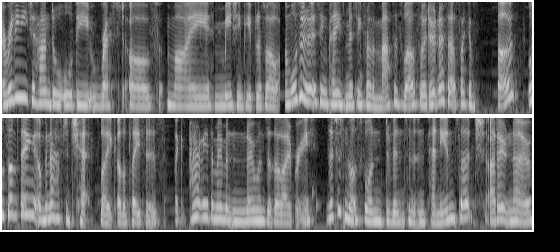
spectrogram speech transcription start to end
I really need to handle all the rest of my meeting people as well. I'm also noticing Penny's missing from the map as well. So I don't know if that's like a bug or something. I'm gonna have to check like other places. Like apparently at the moment no one's at the library. Is it just not spawned Vincent and Penny and such? I don't know.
